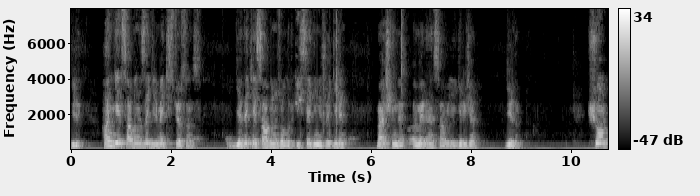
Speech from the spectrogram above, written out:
Girdik. Hangi hesabınıza girmek istiyorsanız yedek hesabınız olur. İstediğinizde girin. Ben şimdi Ömer'in hesabıyla gireceğim. Girdim. Şu an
